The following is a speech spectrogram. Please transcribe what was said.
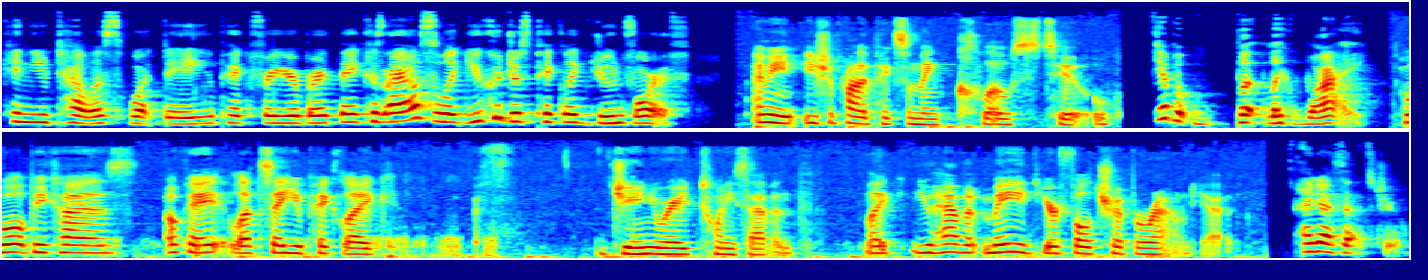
can you tell us what day you pick for your birthday? Because I also like, you could just pick like June 4th. I mean, you should probably pick something close to. Yeah, but, but like, why? Well, because, okay, let's say you pick like January 27th. Like, you haven't made your full trip around yet. I guess that's true.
